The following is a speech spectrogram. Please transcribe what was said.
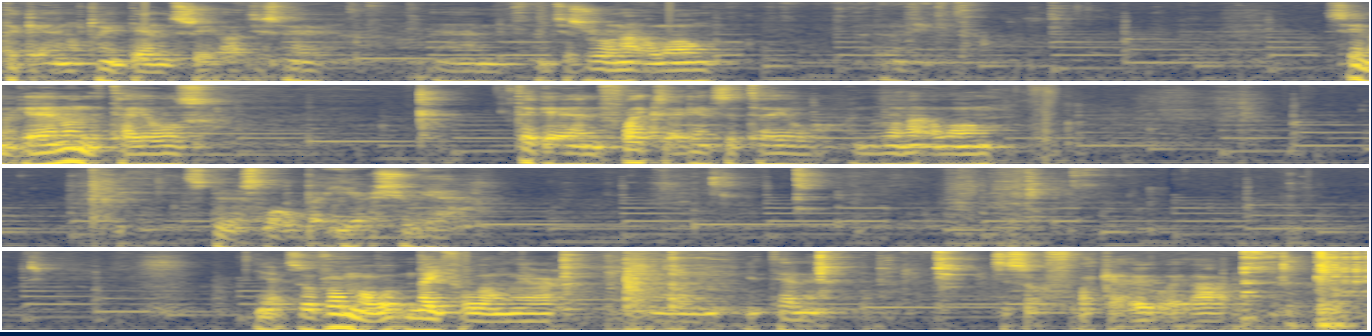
dig it in, I'll try and demonstrate that just now um, and just run it along. Same again on the tiles, dig it in, flex it against the tile and run it along. Let's do this little bit here to show you. Yeah, so if I run my knife along there, um, you tend to just sort of flick it out like that.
